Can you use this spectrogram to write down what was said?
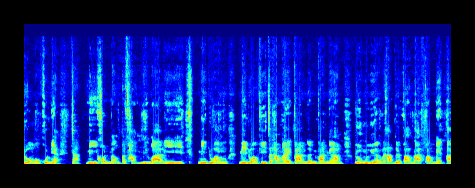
ดวงของคุณเนี่ยจะมีคนมาอุปถัมภ์หรือว่ามีมีดวงมีดวงที่จะทำให้การเงินการงานรุ่งเรืองนะครับ ด้วยความรักความเมตตา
